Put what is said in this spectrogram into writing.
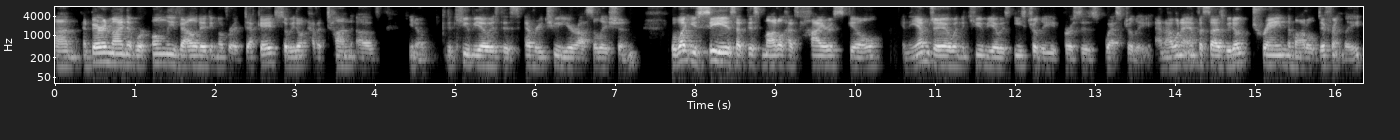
Um, and bear in mind that we're only validating over a decade, so we don't have a ton of, you know, the QBO is this every two year oscillation. But what you see is that this model has higher skill in the MJO when the QBO is easterly versus westerly. And I wanna emphasize, we don't train the model differently.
